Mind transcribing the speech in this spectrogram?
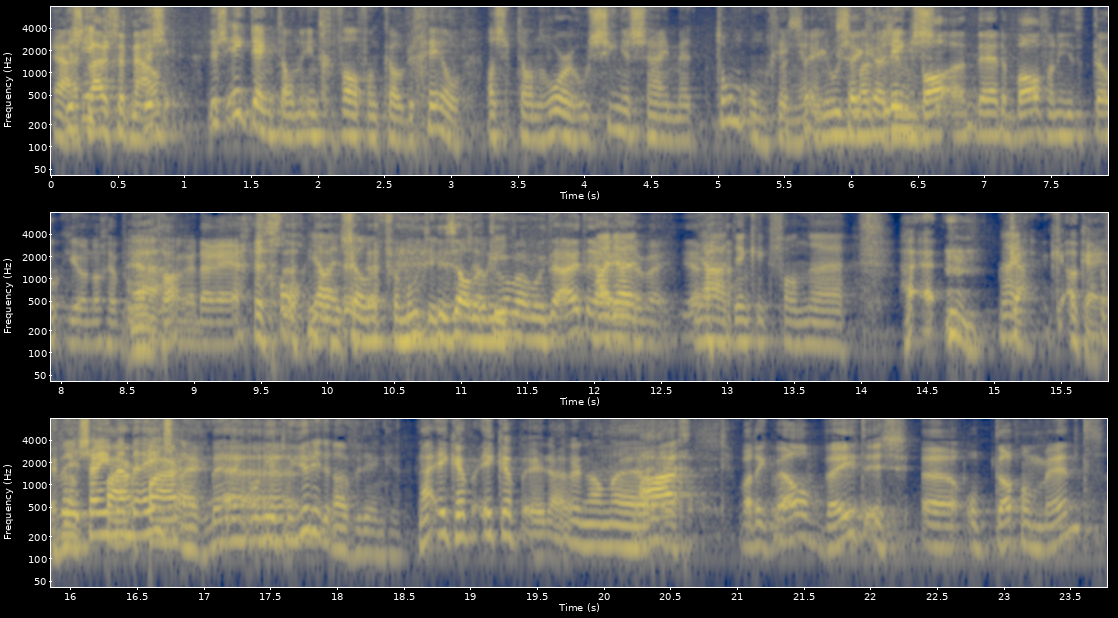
Ja, dus, dus luistert nou. dus, dus ik denk dan in het geval van Code Geel, als ik dan hoor hoe cynisch zij met Tom omgingen en Zeker, hoe ze je links... een, bal, een derde bal van hier te Tokio nog hebt Ja. onthangen daar ergens. Goh, ja, zo vermoed ik. Je zal de. Tour maar moeten Maar uitrijden de- daarmee. ja. Ja. denk ik van... eh nou ja. Oké. Zijn je met me eens paar- eigenlijk? Ben ik eh, benieuwd hoe jullie erover denken. Nou, ik heb, ik heb eh, en dan. eh, Maar wat ik wel weet is, eh, op dat moment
